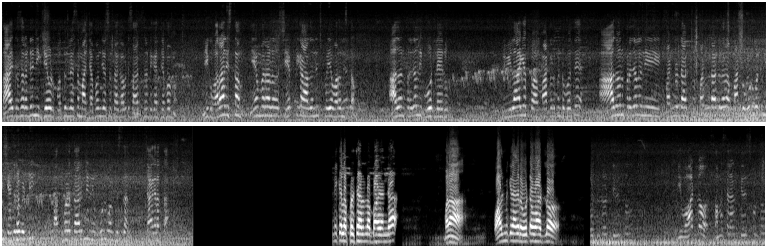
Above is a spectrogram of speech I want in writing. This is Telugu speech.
సాయి ప్రసాద్ అంటే నీకు దేవుడు పొద్దున్న లేస్తే మా జపం చేస్తుంటావు కాబట్టి సాయి ప్రసాద్ రెడ్డి గారి జపము నీకు వరాలు ఇస్తాం. ఏం వరాలు సేఫ్టీగా ఆదోని నుంచి పోయే వరం ఇస్తాం. ఆదోని ప్రజలు నీకు ఓట్లేరు నువ్వు ఇలాగే మాట్లాడుకుంటూ పోతే ఆదోని ప్రజలు నీ పండ్లు డాక్టర్ పండ్లు డాక్టర్ కదా పండ్లు ఊరు కొట్టి నీ చేతిలో పెట్టి పదమూడో తారీఖుని నీ ఊరు పంపిస్తాను జాగ్రత్త. ఎన్నికల ప్రచారంలో భాగంగా మన వాల్మీకి నగర్ ఒకటో వార్డులో ఈ వార్డులో సమస్యలను తెలుసుకుంటూ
